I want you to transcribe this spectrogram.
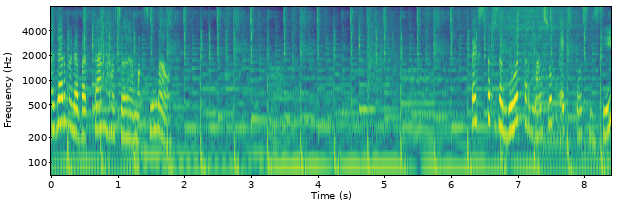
agar mendapatkan hasil yang maksimal. Teks tersebut termasuk eksposisi.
